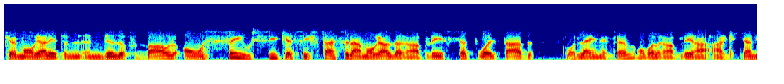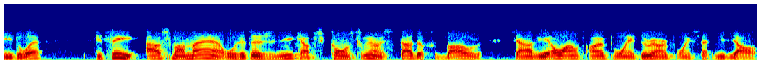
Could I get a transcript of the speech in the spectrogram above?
que Montréal est une, une ville de football. On sait aussi que c'est facile à Montréal de remplir sept fois le stade pour de la NFL. On va le remplir en, cliquant des doigts. Puis tu sais, en ce moment, aux États-Unis, quand tu construis un stade de football, c'est environ entre 1,2 et 1,7 milliards.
